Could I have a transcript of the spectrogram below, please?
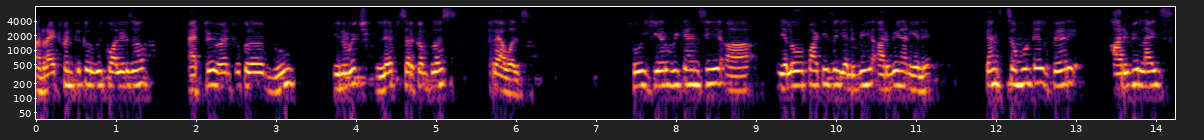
and right ventricle. We call it as a atrioventricular groove in which left circumflex travels. So here we can see uh, yellow part is LV, RV and LA. Can someone tell where RV lies?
